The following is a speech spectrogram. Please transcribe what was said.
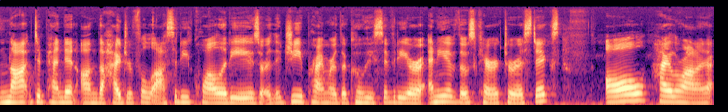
not dependent on the hydrophilicity qualities or the G prime or the cohesivity or any of those characteristics all hyaluronic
